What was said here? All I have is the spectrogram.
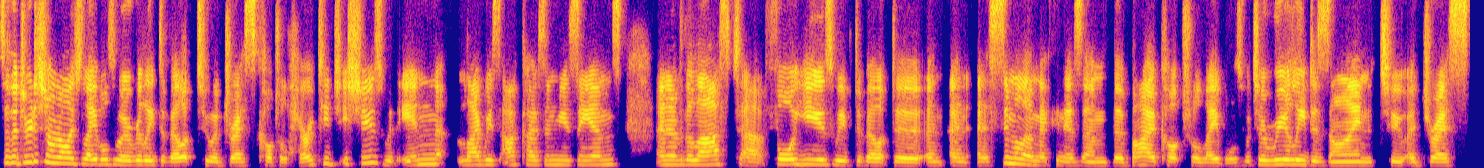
So the traditional knowledge labels were really developed to address cultural heritage issues within libraries, archives and museums. And over the last uh, four years, we've developed a, a, a, similar mechanism, the biocultural labels, which are really designed to address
